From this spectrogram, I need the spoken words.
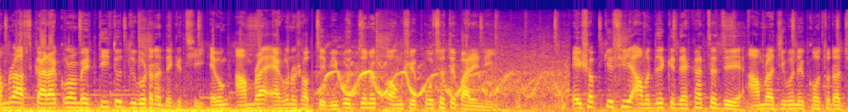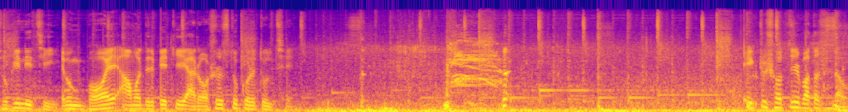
আমরা আজ কারাক্রমের তৃতীয় দুর্ঘটনা দেখেছি এবং আমরা এখনও সবচেয়ে বিপজ্জনক অংশে পৌঁছতে পারিনি। এইসব কিছুই আমাদেরকে দেখাচ্ছে যে আমরা জীবনে কতটা ঝুঁকি নিচ্ছি এবং ভয় আমাদের পেটকে আর অসুস্থ করে তুলছে। একটু সতেজ বাতাস নাও।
